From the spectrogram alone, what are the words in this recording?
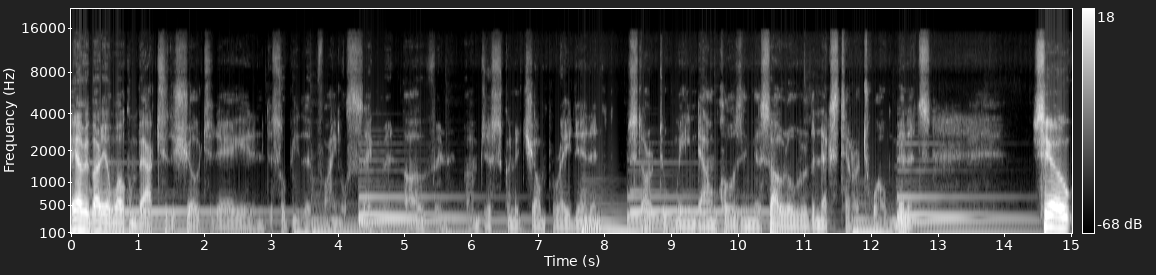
Hey, everybody, and welcome back to the show today. And this will be the final segment of, and I'm just going to jump right in and start to wean down, closing this out over the next 10 or 12 minutes. So,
